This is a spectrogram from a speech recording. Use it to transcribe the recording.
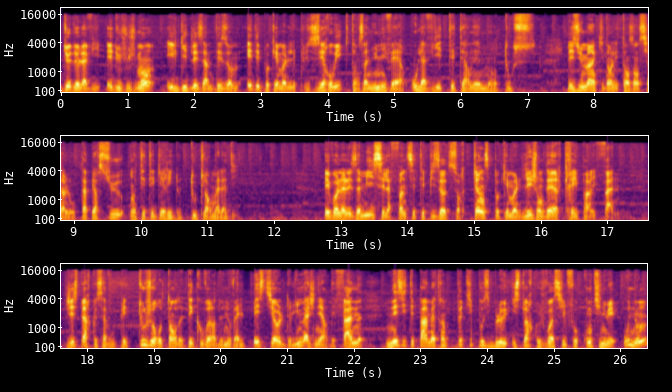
Dieu de la vie et du jugement, il guide les âmes des hommes et des Pokémon les plus héroïques dans un univers où la vie est éternellement douce. Les humains qui dans les temps anciens l'ont aperçu ont été guéris de toutes leurs maladies. Et voilà les amis, c'est la fin de cet épisode sur 15 Pokémon légendaires créés par les fans. J'espère que ça vous plaît toujours autant de découvrir de nouvelles bestioles de l'imaginaire des fans. N'hésitez pas à mettre un petit pouce bleu histoire que je vois s'il faut continuer ou non.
